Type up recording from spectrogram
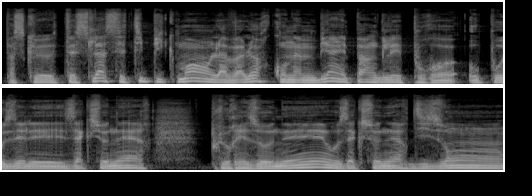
Parce que Tesla, c'est typiquement la valeur qu'on aime bien épingler pour euh, opposer les actionnaires plus raisonnés aux actionnaires, disons,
